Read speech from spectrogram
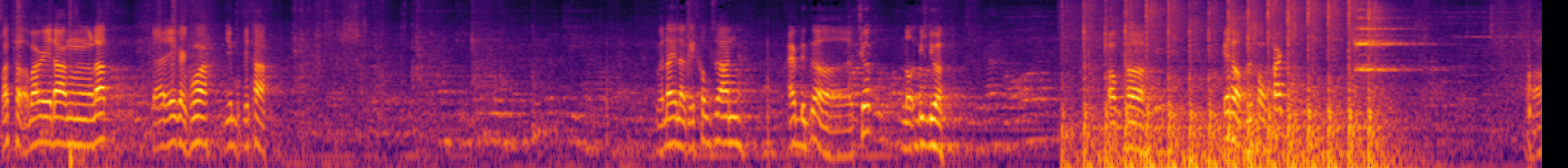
Bác thợ bác ấy đang lát cái gạch hoa như một cái thảm và đây là cái không gian em đứng ở trước nội bình đường phòng thờ kết hợp với phòng khách đó.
